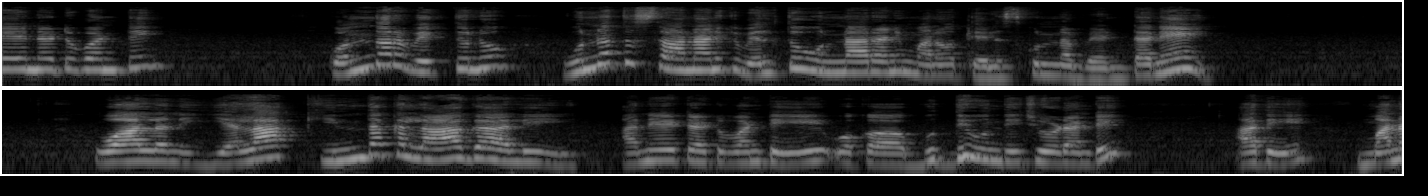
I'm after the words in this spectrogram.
లేనటువంటి కొందరు వ్యక్తులు ఉన్నత స్థానానికి వెళ్తూ ఉన్నారని మనం తెలుసుకున్న వెంటనే వాళ్ళని ఎలా కిందకు లాగాలి అనేటటువంటి ఒక బుద్ధి ఉంది చూడండి. అది మన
